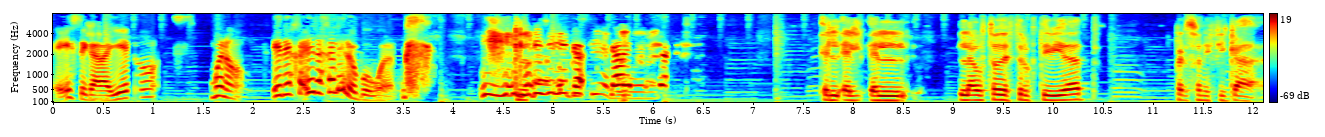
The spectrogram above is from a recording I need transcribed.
Ese caballero, bueno, era, era jalero, pues, weón. Por eso lo cabe- pues, el, el- el- la autodestructividad personificada.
